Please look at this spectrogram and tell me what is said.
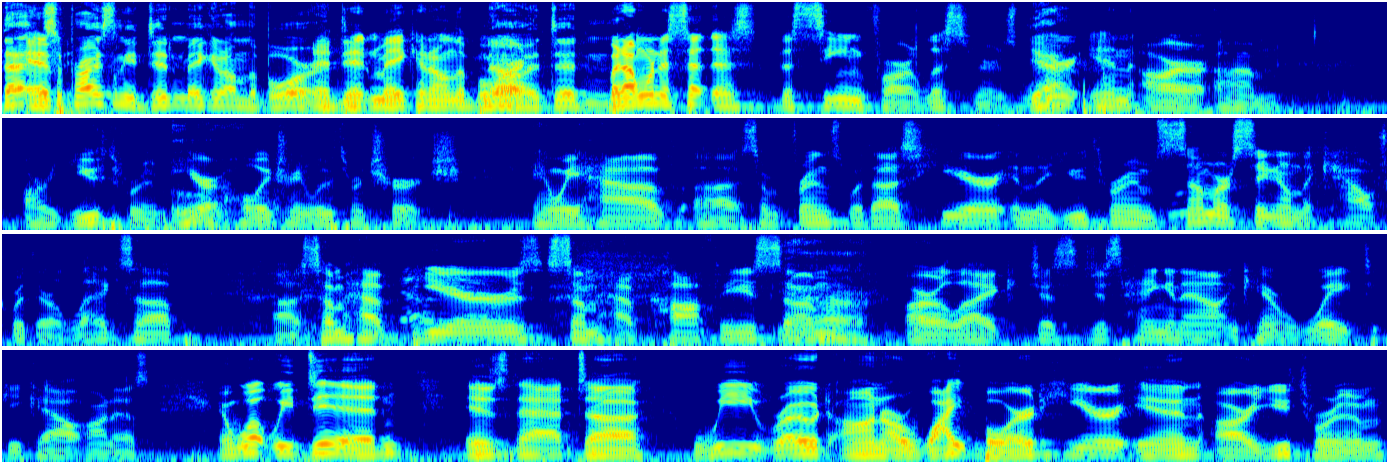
That and- surprisingly didn't make it on the board. it didn't make it on the board. No, it didn't. But I want to set this the scene for our listeners. Yeah. We're in our um, our youth room here at Holy Trinity Lutheran Church, and we have uh, some friends with us here in the youth room. Some are sitting on the couch with their legs up. Uh, some have beers, some have coffee, some Yeah. are like just just hanging out and can't wait to geek out on us. And what we did is that uh, we wrote on our whiteboard here in our youth room,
